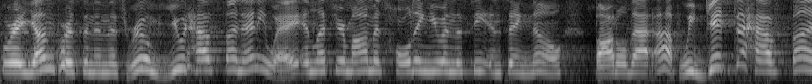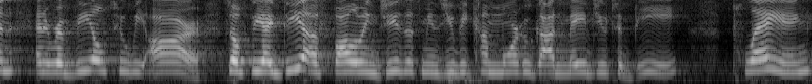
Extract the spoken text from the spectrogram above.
were a young person in this room, you'd have fun anyway, unless your mom is holding you in the seat and saying, No, bottle that up. We get to have fun, and it reveals who we are. So, if the idea of following Jesus means you become more who God made you to be, playing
